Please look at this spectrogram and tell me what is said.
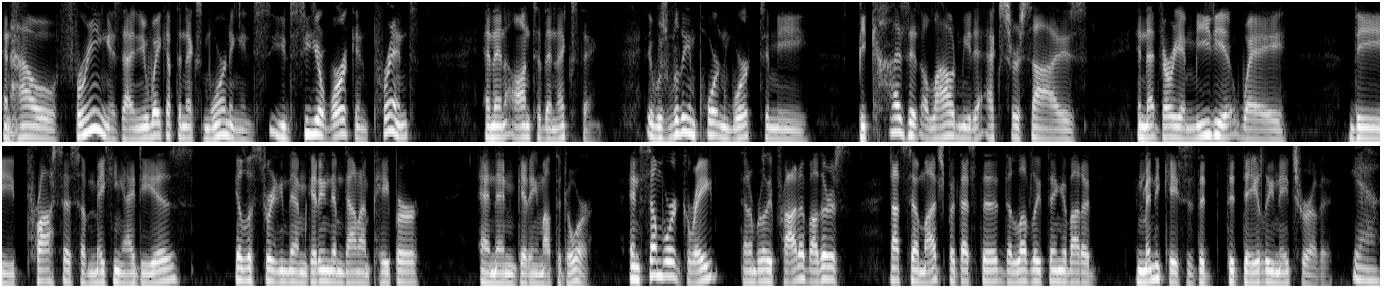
And how freeing is that? And you wake up the next morning and you'd see your work in print, and then on to the next thing. It was really important work to me because it allowed me to exercise in that very immediate way the process of making ideas, illustrating them, getting them down on paper, and then getting them out the door. And some were great that I'm really proud of, others not so much, but that's the the lovely thing about it in many cases, the the daily nature of it. yeah.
